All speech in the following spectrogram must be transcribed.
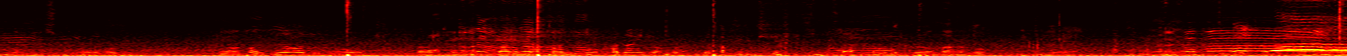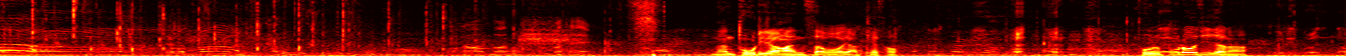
우리가 우리 지금 어 맞아. 내가 아까 그래가지고 나 나는 약간 그냥 가장인 줄 알았거든. 내가 딱 그렇게 진짜. 근데 그런 말 하면 한번 한 해. 난 돌이랑 안 싸워 약해서. 돌 부러지잖아. 돌이 부러진다.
